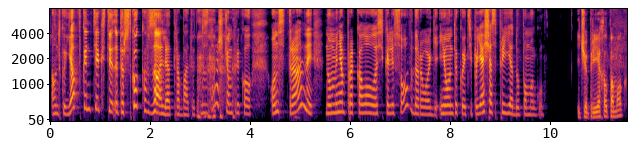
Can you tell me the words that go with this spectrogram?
А он такой, я в контексте, это ж сколько в зале отрабатывать? Ну знаешь, в чем прикол? Он странный, но у меня прокололось колесо в дороге, и он такой, типа, я сейчас приеду, помогу. И что, приехал, помог?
